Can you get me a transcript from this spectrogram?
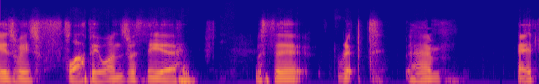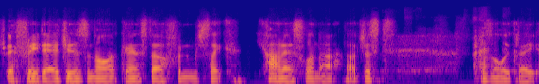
is with his flappy ones with the uh, with the ripped um, edge, frayed edges and all that kind of stuff. And I'm just like, you can't wrestle in that. That just doesn't look right.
